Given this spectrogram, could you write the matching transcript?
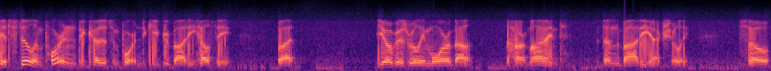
it's still important because it's important to keep your body healthy, but yoga is really more about the heart mind than the body, actually. So,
